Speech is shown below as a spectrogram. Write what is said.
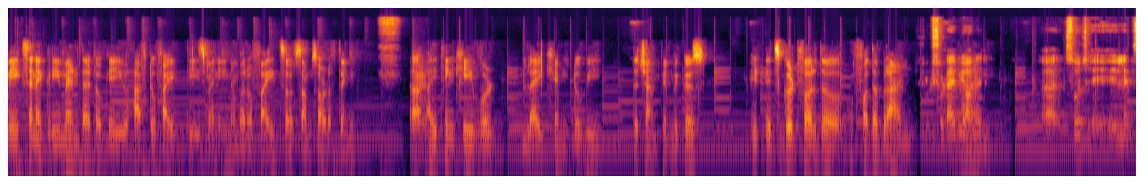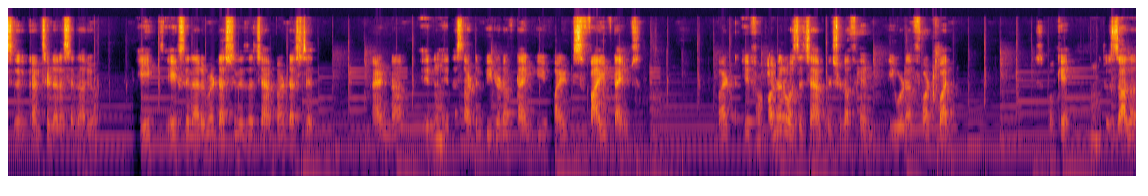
makes an agreement that okay you have to fight these many number of fights or some sort of thing uh, Hmm. i think he would like him to be the champion because it, it's good for the for the brand should I be honest uh, सोच लेट्स कंसिडर अ सिनेरियो एक एक सिनेरियो में Dustin is the champ Dustin and ना in. In a certain period of time he fights five times but if Okay. Conor was the champ instead of him he would have fought one okay. तो ज़्यादा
